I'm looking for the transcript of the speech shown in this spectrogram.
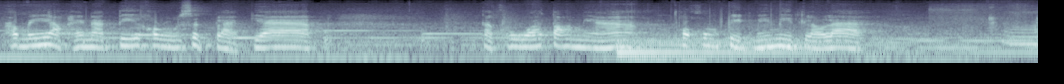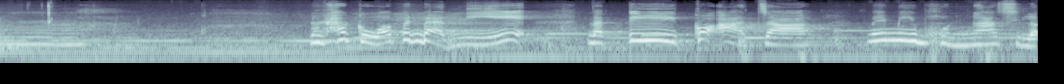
เพราะไม่อยากให้นัตตี้เขารู้สึกแปลกแยก แต่ครูว่าตอนเนี้ยก็คงปิดไม่มิดแล้วแหละ แล้วถ้าเกิดว่าเป็นแบบนี้นัตตี้ก็อาจจะไม่มีผลงานศิล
